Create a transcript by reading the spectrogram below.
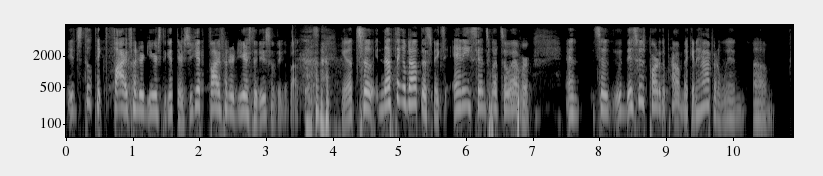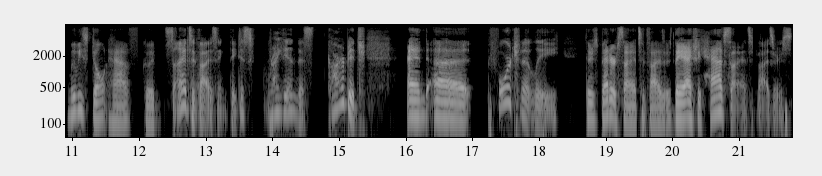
it'd still take 500 years to get there. So you get 500 years to do something about this. you know, so nothing about this makes any sense whatsoever. And so this is part of the problem that can happen when um, movies don't have good science advising. They just write in this garbage. And uh, fortunately, there's better science advisors. They actually have science advisors,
